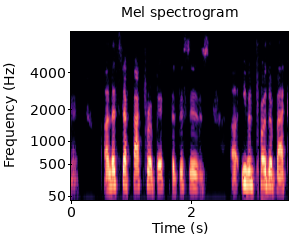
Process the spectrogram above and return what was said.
ہیں even further back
